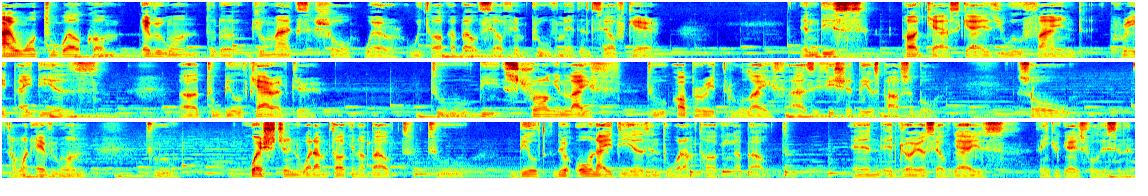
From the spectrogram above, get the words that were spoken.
I want to welcome everyone to the Jumac's show where we talk about self improvement and self care. In this podcast, guys, you will find great ideas uh, to build character, to be strong in life, to operate through life as efficiently as possible. So, I want everyone to question what I'm talking about, to build their own ideas into what I'm talking about. And enjoy yourself, guys. Thank you guys for listening.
